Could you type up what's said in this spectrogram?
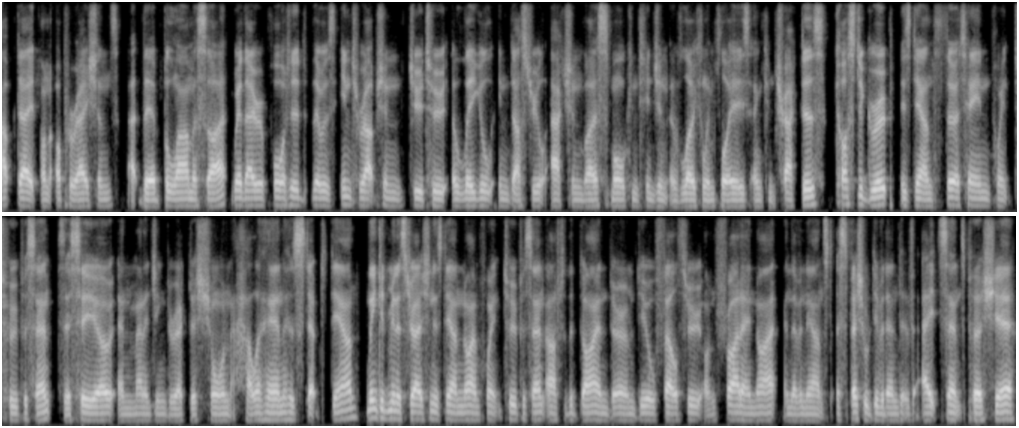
update on operations at their Balama site, where they reported there was interruption due to illegal industrial action by a small contingent of local employees and contractors. Costa Group is down 13.2%. Their CEO and managing director, Sean Hallahan, has stepped down. Link Administration is down 9.2% after the Dye & Durham deal fell through on Friday night, and they've announced a special dividend of 8 cents per share.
